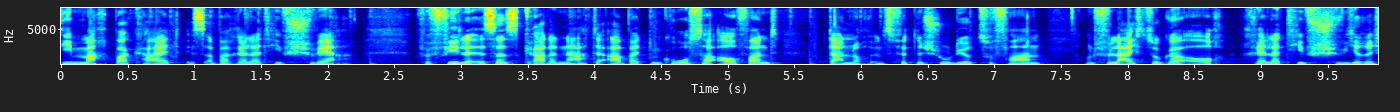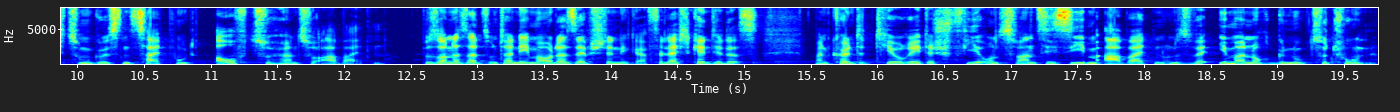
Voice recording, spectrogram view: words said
Die Machbarkeit ist aber relativ schwer. Für viele ist es gerade nach der Arbeit ein großer Aufwand, dann noch ins Fitnessstudio zu fahren und vielleicht sogar auch relativ schwierig zum gewissen Zeitpunkt aufzuhören zu arbeiten. Besonders als Unternehmer oder Selbstständiger, vielleicht kennt ihr das. Man könnte theoretisch 24-7 arbeiten und es wäre immer noch genug zu tun.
